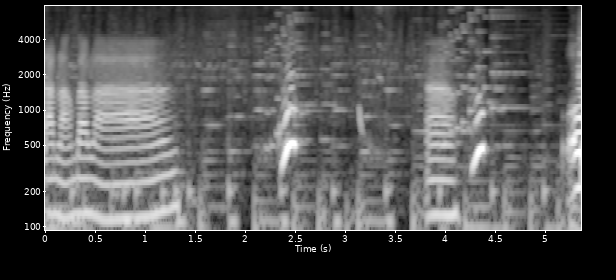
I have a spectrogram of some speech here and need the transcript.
ตามหลังตามหลังอ้าโอ้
